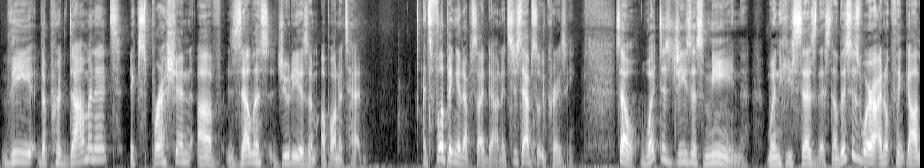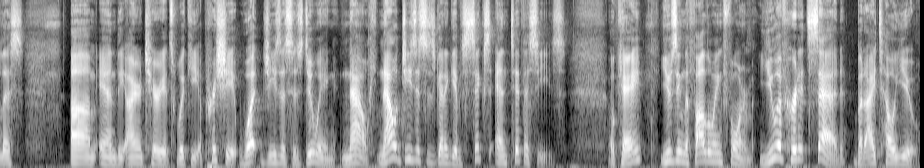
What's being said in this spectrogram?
the the predominant expression of zealous Judaism up on its head. It's flipping it upside down. It's just absolutely crazy. So, what does Jesus mean when he says this? Now, this is where I don't think Godless um, and the Iron Chariots wiki appreciate what Jesus is doing now. Now, Jesus is going to give six antitheses, okay, using the following form You have heard it said, but I tell you.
